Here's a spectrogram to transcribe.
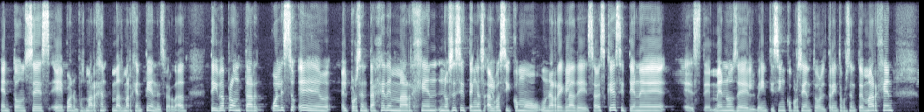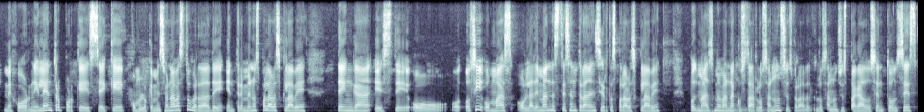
Entonces, eh, bueno, pues margen, más margen tienes, ¿verdad? Te iba a preguntar, ¿cuál es eh, el porcentaje de margen? No sé si tengas algo así como una regla de, ¿sabes qué? Si tiene este, menos del 25% o el 30% de margen, mejor ni le entro porque sé que, como lo que mencionabas tú, ¿verdad? De entre menos palabras clave tenga este o, o, sí o más o la demanda esté centrada en ciertas palabras clave pues más me van a costar los anuncios para los anuncios pagados. Entonces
